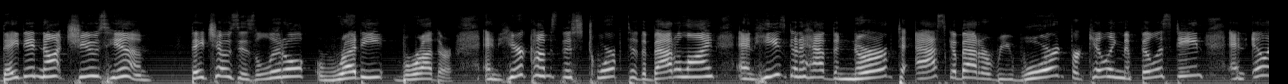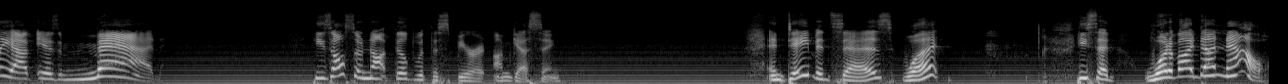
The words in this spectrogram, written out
They did not choose him. They chose his little ruddy brother. And here comes this twerp to the battle line, and he's going to have the nerve to ask about a reward for killing the Philistine. And Eliab is mad. He's also not filled with the Spirit, I'm guessing. And David says, What? He said, What have I done now?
